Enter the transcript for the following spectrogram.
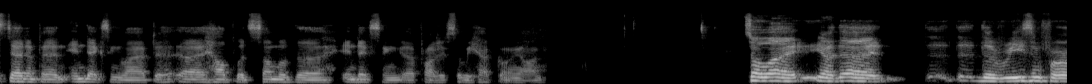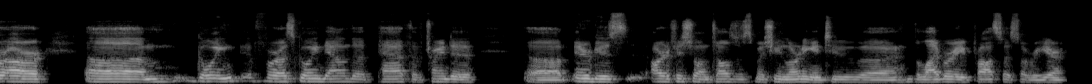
set up an indexing lab to uh, help with some of the indexing uh, projects that we have going on. So, uh, you know, the, the, the reason for our um, going, for us going down the path of trying to uh, introduce artificial intelligence, machine learning into uh, the library process over here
